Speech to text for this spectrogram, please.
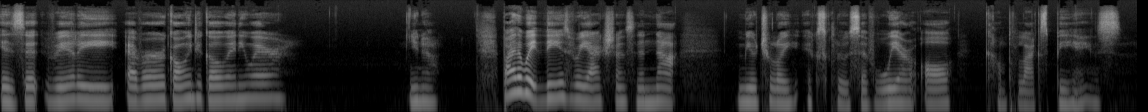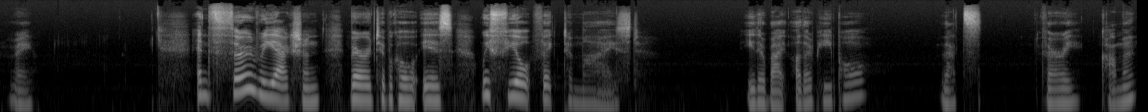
Is it really ever going to go anywhere? You know. By the way, these reactions are not mutually exclusive. We are all complex beings, right? And third reaction, very typical, is we feel victimized, either by other people, that's very common.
